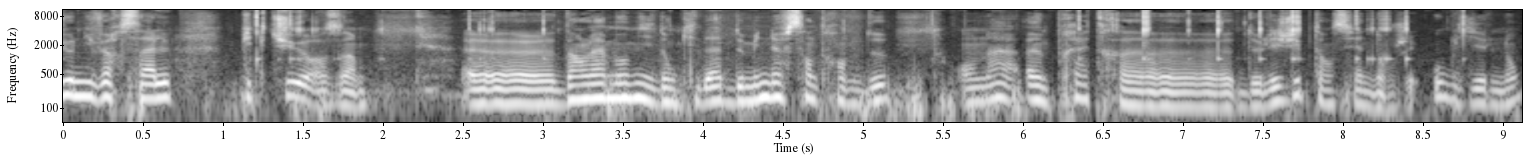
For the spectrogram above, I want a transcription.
Universal Pictures. Euh, dans La Momie, donc qui date de 1932, on a un prêtre de l'Égypte ancienne dont j'ai oublié le nom,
